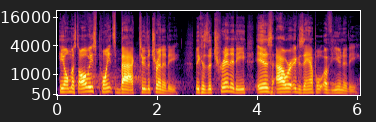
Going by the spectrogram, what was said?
he almost always points back to the Trinity because the Trinity is our example of unity.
